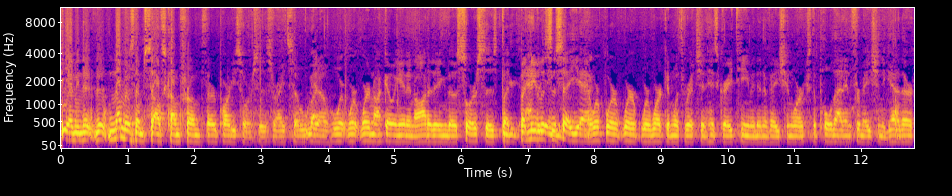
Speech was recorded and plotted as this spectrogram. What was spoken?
Yeah, I mean the, the numbers themselves come from third party sources, right? So right. you know we're, we're, we're, not going in and auditing those sources, but you're but needless to say, yeah, we're, we're we're we're working with Rich and his great team at Innovation Works to pull that information together.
